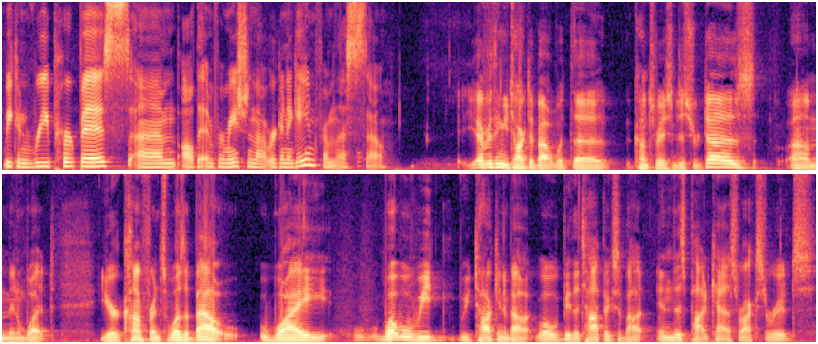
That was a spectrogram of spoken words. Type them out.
we can repurpose um, all the information that we're going to gain from this. So, everything you talked about, what the conservation district does, um, and what your conference was about, why what will we be talking about? What will be the topics about in this podcast, Rocks to Roots?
